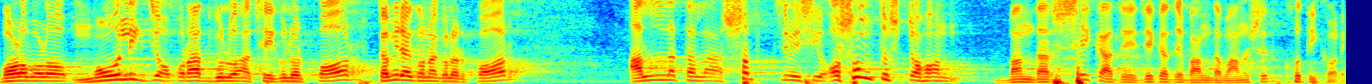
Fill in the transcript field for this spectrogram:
বড় বড় মৌলিক যে অপরাধগুলো আছে, এগুলোর পর, কবিরা গোনাগুলোর পর আল্লাহ তালা সবচেয়ে বেশি অসন্তুষ্ট হন বান্দার সে কাজে, যে কাজে বান্দা মানুষের ক্ষতি করে।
